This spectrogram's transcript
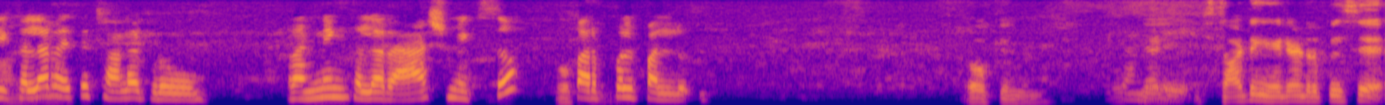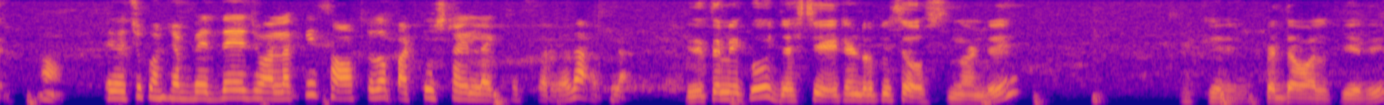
ఈ కలర్ అయితే చాలా ఇప్పుడు running colour ash mix purple పళ్ళు. Okay madam. Starting eight hundred రూపీసే ఆ, ఇది వచ్చి కొంచెం పెద్ద ఏజ్ వాళ్ళకి సాఫ్ట్గా పట్టు స్టైల్ లైక్ చేస్తారు కదా అట్లా. ఇదైతే మీకు జస్ట్ ఎయిట్ హండ్రెడ్ రూపీసే వస్తుందండి. ఓకే పెద్ద వాళ్ళకి ఇది.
